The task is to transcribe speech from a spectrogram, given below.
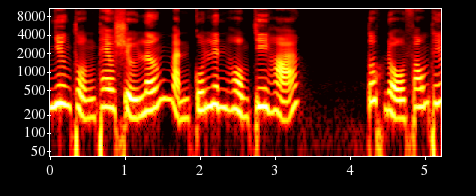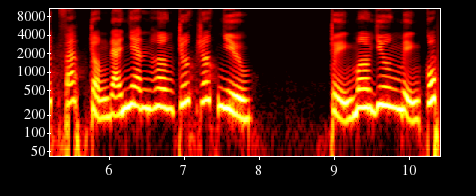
Nhưng thuận theo sự lớn mạnh của linh hồn chi hỏa. Tốc độ phóng thiết pháp trận đã nhanh hơn trước rất nhiều. Truyện mơ dương miệng cốt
